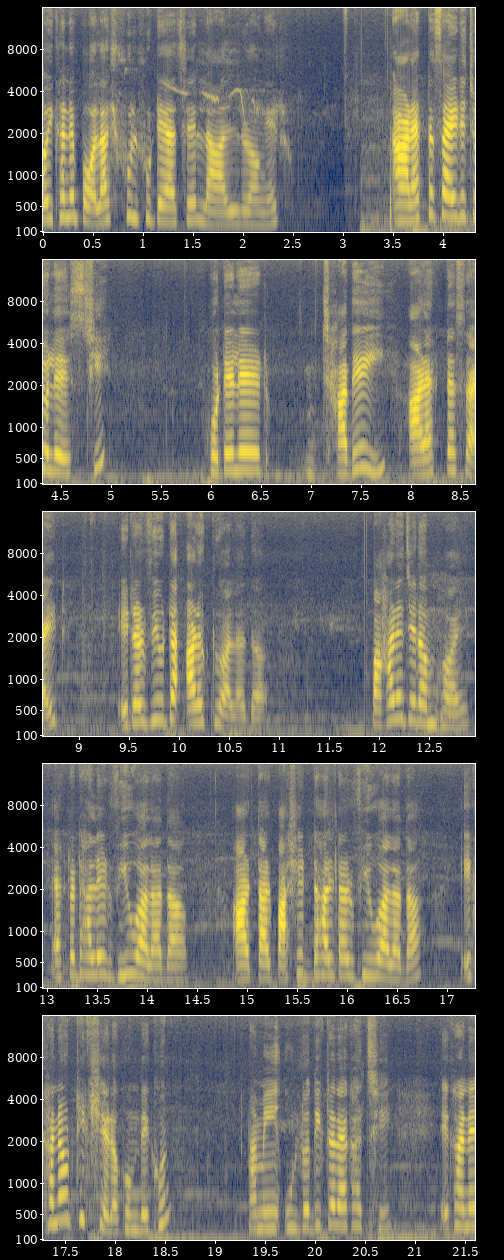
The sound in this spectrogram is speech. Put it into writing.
ওইখানে পলাশ ফুল ফুটে আছে লাল রঙের। আর একটা সাইডে চলে এসেছি। হোটেলের ছাদেই আর একটা সাইড এটার ভিউটা আর একটু আলাদা। পাহাড়ে যেরম হয়, একটা ঢালের ভিউ আলাদা, আর তার পাশের ঢালটার ভিউ আলাদা। এখানেও ঠিক সেরকম, দেখুন। আমি উল্টো দিকটা দেখাচ্ছি। এখানে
